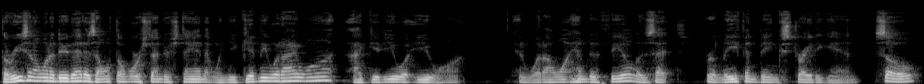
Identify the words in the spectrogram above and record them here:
The reason I want to do that is I want the horse to understand that when you give me what I want, I give you what you want. And what I want him to feel is that relief in being straight again. So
